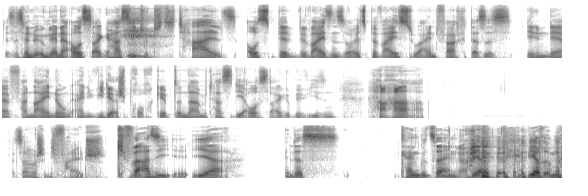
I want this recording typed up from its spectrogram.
Das ist, wenn du irgendeine Aussage hast, die du total ausbe beweisen sollst, beweist du einfach, dass es in der Verneinung einen Widerspruch gibt und damit hast du die Aussage bewiesen. Haha. Das ist aber wahrscheinlich falsch. Quasi, ja. Das kann gut sein. Ja. Ja, wie auch immer.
